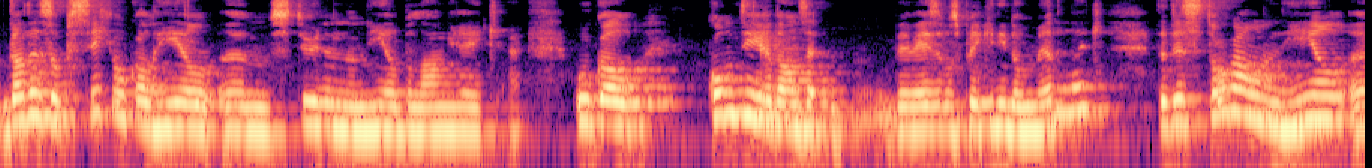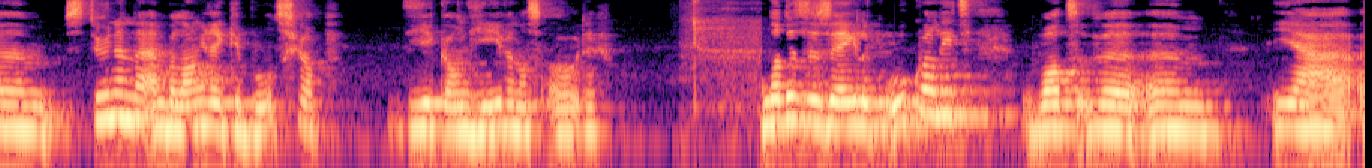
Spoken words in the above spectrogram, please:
Dat is op zich ook al heel um, steunend en heel belangrijk. Ook al komt hier dan, bij wijze van spreken, niet onmiddellijk. Dat is toch al een heel um, steunende en belangrijke boodschap die je kan geven als ouder. Dat is dus eigenlijk ook wel iets wat we um, ja,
